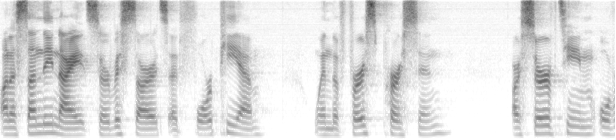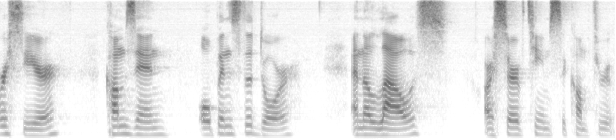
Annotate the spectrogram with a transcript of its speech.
On a Sunday night, service starts at 4 p.m. when the first person our serve team overseer comes in, opens the door, and allows our serve teams to come through.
